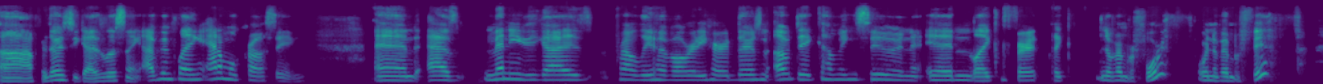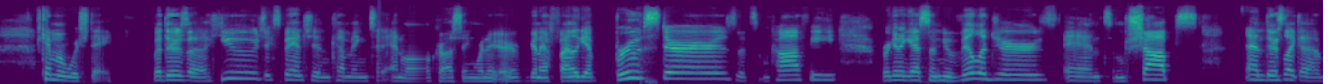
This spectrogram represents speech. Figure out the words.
Uh, for those of you guys listening, I've been playing Animal Crossing, and as many of you guys probably have already heard, there's an update coming soon in like for like November fourth or November fifth. I can't remember which day but there's a huge expansion coming to Animal Crossing. We're gonna finally get Brewsters with some coffee. We're gonna get some new villagers and some shops. And there's like a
